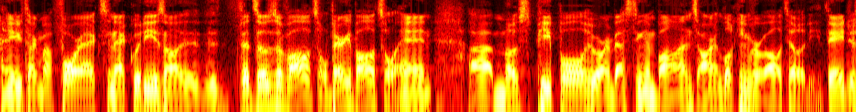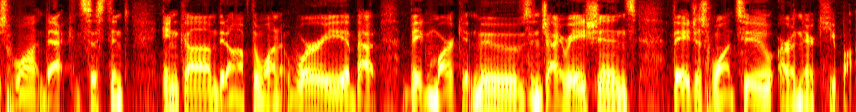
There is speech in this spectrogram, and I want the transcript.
And you're talking about forex and equities, and all that's, those are volatile, very volatile. And uh, most people who are investing in bonds aren't looking for volatility. They just want that consistent income. They don't have to want to worry about big market moves and gyrations. They just want to earn their coupon.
